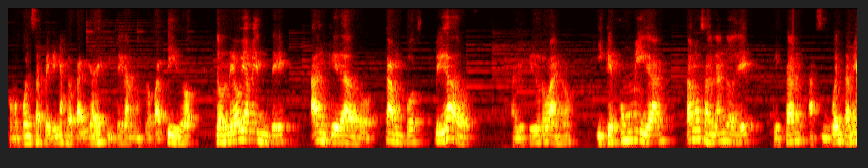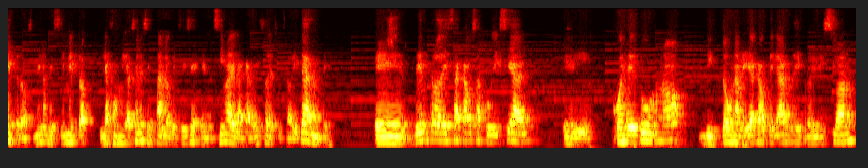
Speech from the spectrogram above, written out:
como pueden ser pequeñas localidades que integran nuestro partido, donde obviamente han quedado campos pegados al ejido urbano y que fumigan, estamos hablando de que están a 50 metros, menos de 100 metros, y las fumigaciones están, lo que se dice, encima de la cabeza de sus habitantes. Eh, dentro de esa causa judicial, el juez de turno dictó una medida cautelar de prohibición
